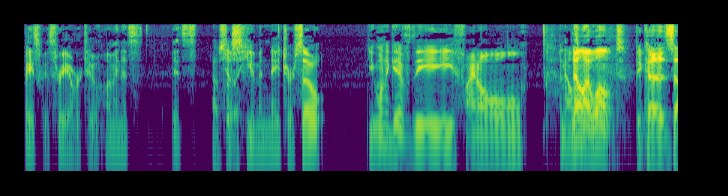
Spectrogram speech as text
basically three over two. I mean, it's it's Absolutely. just human nature. So, you want to give the final announcement? No, I won't because uh,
